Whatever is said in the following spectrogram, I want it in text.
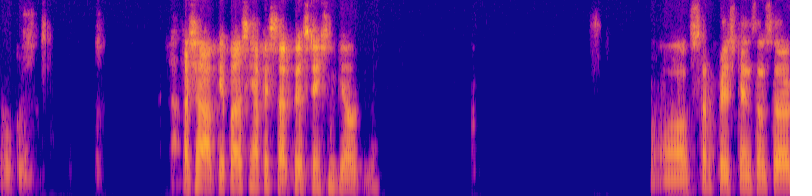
ओके। अच्छा आपके पास यहाँ पे सरफेस टेंशन क्या होती है? Surface tension sir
